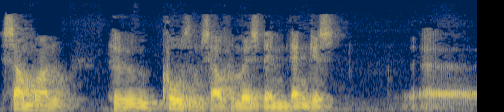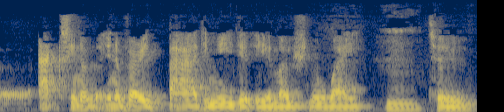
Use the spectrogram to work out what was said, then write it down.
someone who calls themselves a Muslim then just uh, acts in a, in a very bad, immediately emotional way mm. to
